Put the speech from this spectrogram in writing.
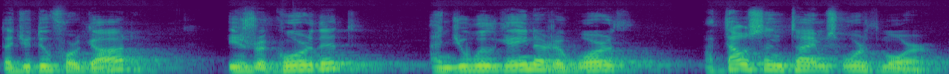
that you do for God is recorded, and you will gain a reward a thousand times worth more.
